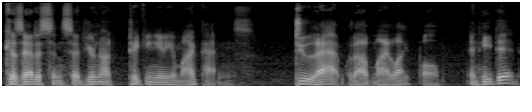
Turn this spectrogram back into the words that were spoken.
Because Edison said, You're not taking any of my patents. Do that without my light bulb. And he did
